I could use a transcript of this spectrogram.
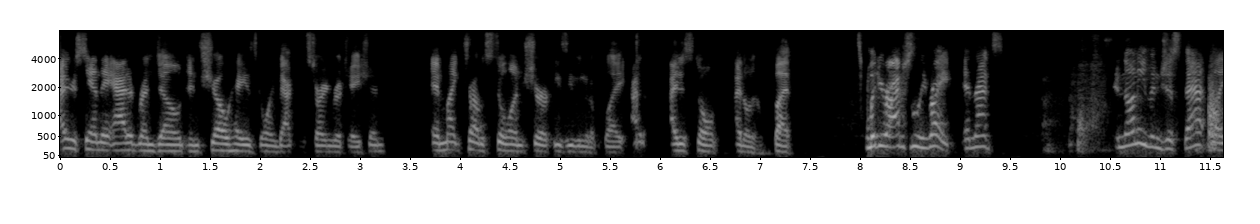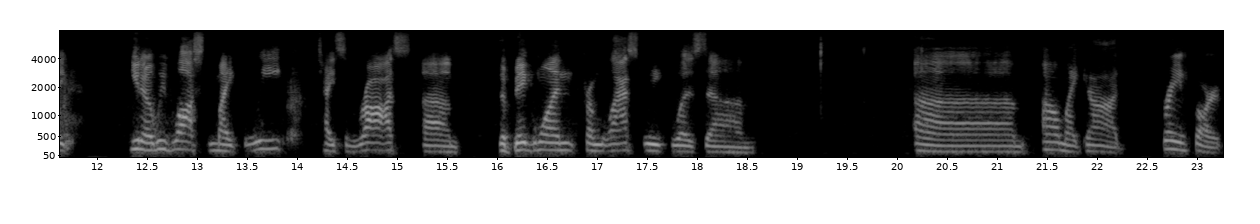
I understand they added Rendon and Shohei is going back to the starting rotation, and Mike Trout is still unsure if he's even going to play. I, I just don't, I don't know. But, but you're absolutely right, and that's, and not even just that. Like, you know, we've lost Mike Leake, Tyson Ross. Um, the big one from last week was, um, um, oh my God, brain fart.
